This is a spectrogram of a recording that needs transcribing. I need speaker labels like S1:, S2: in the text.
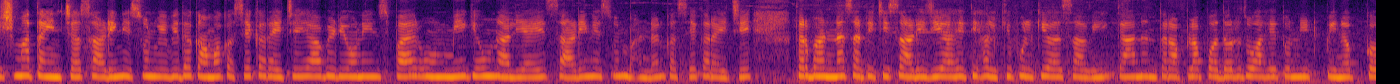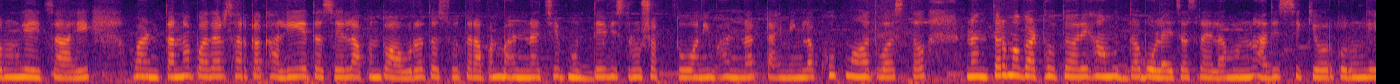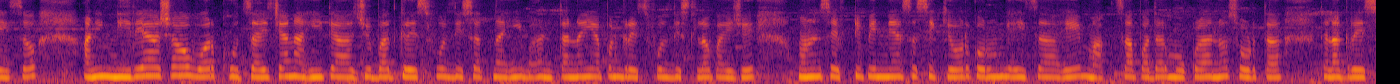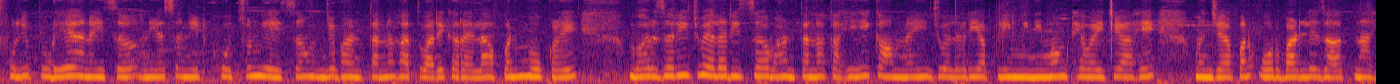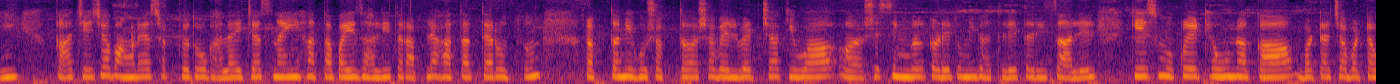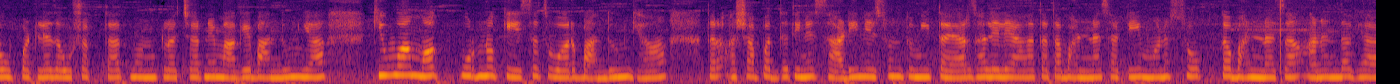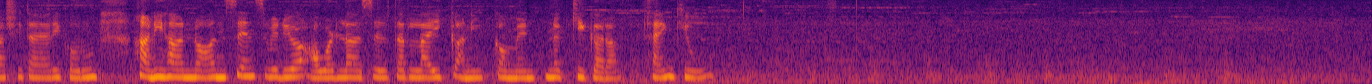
S1: रेश्माताईंच्या साडी नेसून विविध कामं कसे करायचे? या व्हिडिओने इन्स्पायर होऊन मी घेऊन आली आहे. साडी नेसून भांडण कसे करायचे? तर भांडणासाठीची साडी जी आहे ती हलकी फुलकी असावी. त्यानंतर आपला पदर जो आहे तो नीट पिनअप करून घ्यायचा आहे. भांडताना पदरसारखा खाली येत असेल आपण तो आवरत असू तर आपण भांडणाचे मुद्दे विसरू शकतो आणि भांडणात टायमिंगला खूप महत्त्व असतं. नंतर मग आठवतं अरे हा मुद्दा बोलायचाच राहिला म्हणून आधीच सिक्युअर करून घ्यायचं. आणि निर्या अशा वर पोचायच्या नाही त्या अजिबात ग्रेसफुल दिसत नाही. भांडतानाही आपण ग्रेसफुल दिसलं पाहिजे. म्हणून सेफ्टी पिनने असं सिक्युअर करून घ्यायचं आहे. मागचा पदर मोकळा न सोडता त्याला ग्रेसफुली पुढे आणायचं आणि असं नीट खोचून घ्यायचं. म्हणजे भांडताना हातवारे करायला आपण मोकळे भरजरी ज्वेलरीचं भांडताना काहीही काम नाही. ज्वेलरी आपली मिनिमम ठेवायची आहे. म्हणजे आपण ओरबाडले जात नाही. काचेच्या बांगड्या शक्यतो घालायच्याच नाही. हातापायी झाली तर आपल्या हातात त्या रुचून रक्त निघू शकतं. अशा वेल्वेटच्या किंवा असे सिंगलकडे तुम्ही घातले तरी चालेल. केस मोकळे ठेवू नका. बटाच्या बटा उपटल्या जाऊ शकतात. म्हणून क्लचरने मागे बांधून घ्या. किंवा मग पूर्ण केसच वर बांधून घ्या. तर अशा पद्धतीने साडी नेसून तुम्ही तयार झालेले आहात. आता भांडण्यासाठी मनसोक्त भांडण्याचा आनंद घ्या अशी तयारी करून आणि हा नॉनसेन्स व्हिडिओ आवडला असेल तर लाईक आणि कमेंट नक्की करा. थँक्यू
